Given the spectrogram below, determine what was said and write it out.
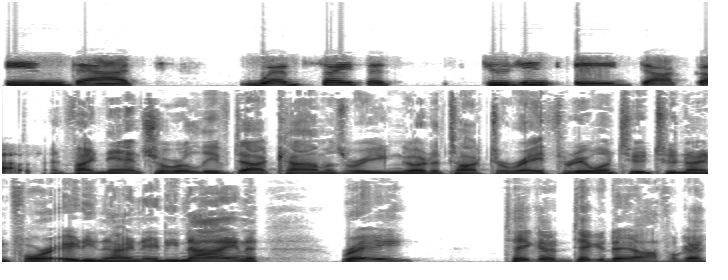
in that website that's studentaid.gov And financialrelief.com is where you can go to talk to Ray. 312 294 8989. Ray, take a, take a day off, okay?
